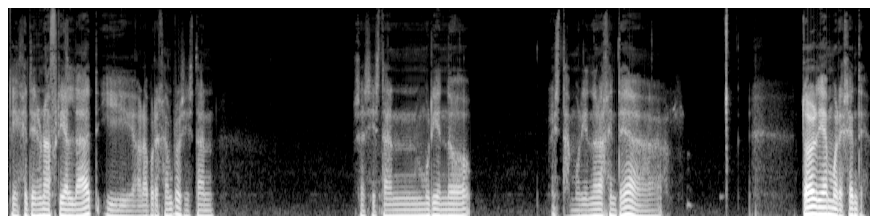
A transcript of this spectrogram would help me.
tienes que tener una frialdad y ahora, por ejemplo, si están... O sea, si están muriendo... Está muriendo la gente. Todos los días muere gente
